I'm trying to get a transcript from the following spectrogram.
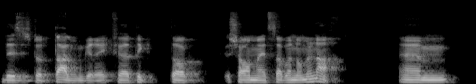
das ist total ungerechtfertigt, da schauen wir jetzt aber nochmal nach. Ähm,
